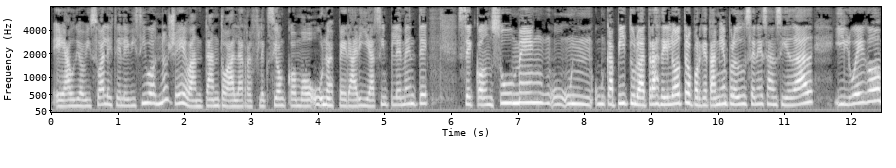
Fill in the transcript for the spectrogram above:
eh, audiovisuales, televisivos, no llevan tanto a la reflexión como uno esperaría. Simplemente se consumen un, un capítulo atrás del otro porque también producen esa ansiedad y luego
